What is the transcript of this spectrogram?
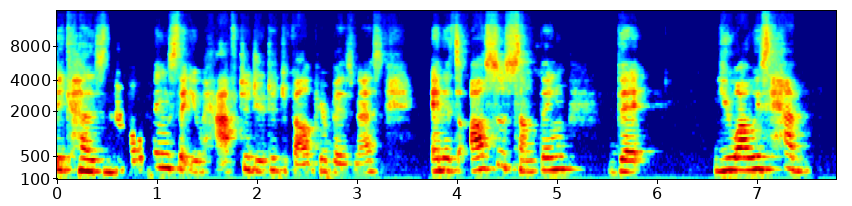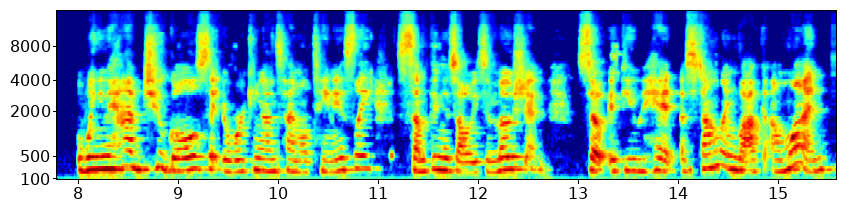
because mm-hmm. they're both things that you have to do to develop your business. And it's also something that you always have when you have two goals that you're working on simultaneously, something is always in motion. So if you hit a stumbling block on one,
